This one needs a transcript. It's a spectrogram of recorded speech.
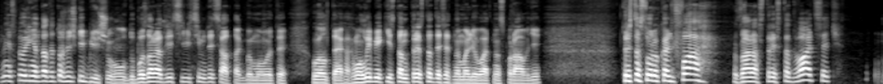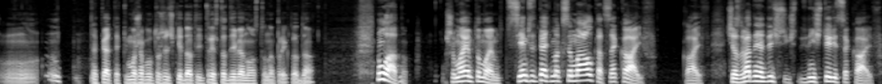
на історії дати трошечки більшу голду, бо зараз 280, так би мовити, у Алтехах. Могли б якісь там 310 намалювати насправді. 340 альфа, зараз 320. Ну, Опять-таки, можна було б трошечки дати 390, наприклад, да. Ну ладно. Що маємо, то маємо. 75 максималка це кайф. Кайф. Час зведення 1.4 це кайф.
